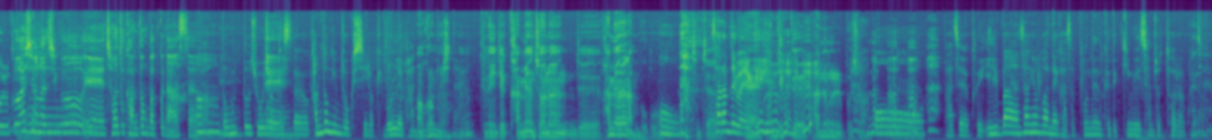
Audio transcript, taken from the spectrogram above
울고 하셔가지고 음. 예 저도 감동받고 나왔어요. 아 예. 너무 또 좋으셨겠어요. 감독님도 혹시 이렇게 몰래 반응 아 그럼요. 보시나요? 근데 이제 가면 저는 이제 화면은 안 보고 어. 진짜 사람들만 네, 얘기해요. 관객들 반응을 보죠. 어, 맞아요. 그 일반 상영관에 가서 보는 그 느낌이 참 좋더라고요. 맞아요.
